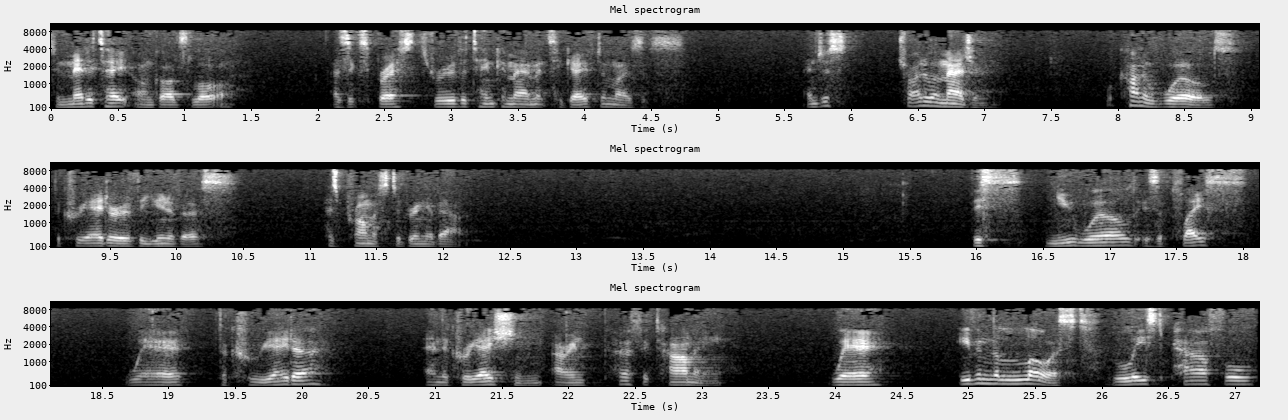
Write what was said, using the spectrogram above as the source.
To meditate on God's law as expressed through the Ten Commandments he gave to Moses. And just try to imagine what kind of world the creator of the universe has promised to bring about. This new world is a place where the creator and the creation are in perfect harmony, where even the lowest, least powerful,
